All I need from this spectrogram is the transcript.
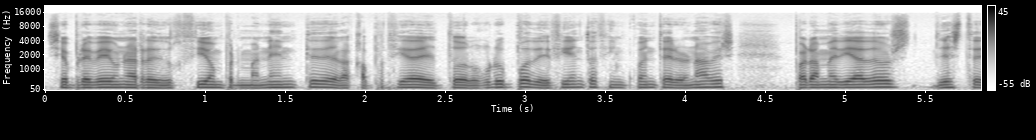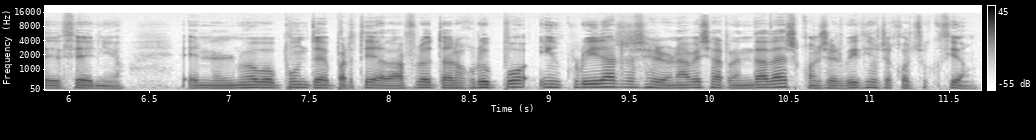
se prevé una reducción permanente de la capacidad de todo el grupo de 150 aeronaves para mediados de este decenio, en el nuevo punto de partida de la flota del grupo, incluidas las aeronaves arrendadas con servicios de construcción.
